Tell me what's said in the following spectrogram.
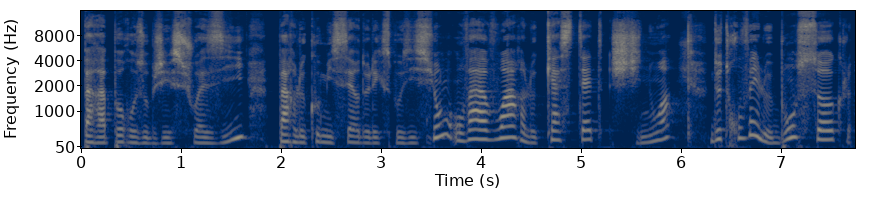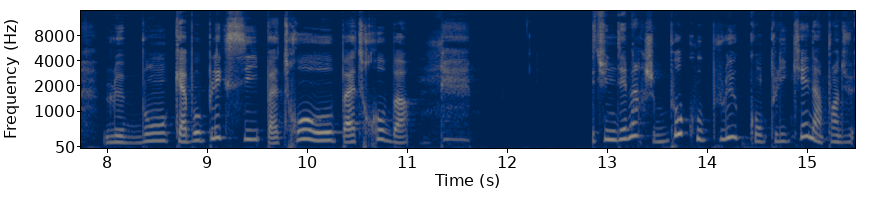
Par rapport aux objets choisis par le commissaire de l'exposition, on va avoir le casse-tête chinois de trouver le bon socle, le bon caboplexie, pas trop haut, pas trop bas. C'est une démarche beaucoup plus compliquée d'un point de vue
